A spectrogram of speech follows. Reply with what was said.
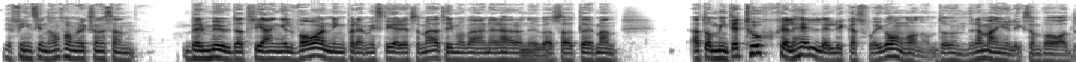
Det finns ju någon form av liksom Bermuda-triangelvarning på det mysteriet som är Timo Werner här och nu. Alltså att, eh, man, att om inte Tuchel heller lyckas få igång honom, då undrar man ju liksom vad,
